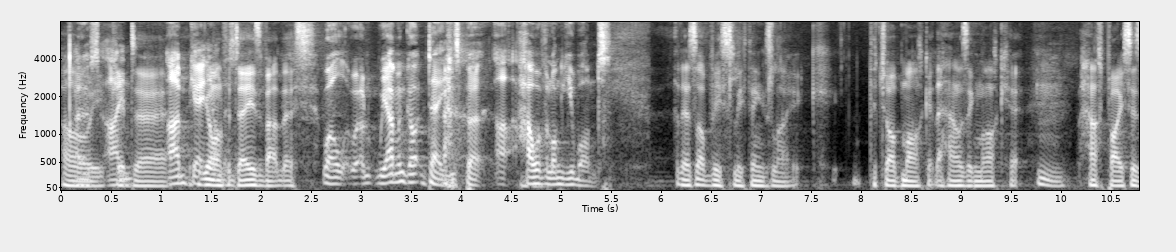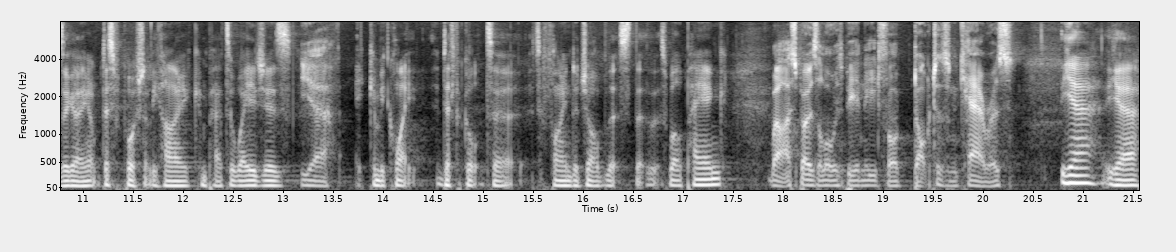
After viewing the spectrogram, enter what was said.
Oh, I know, you I'm- could, uh, I'm getting go on on for days about this. Well, we haven't got days, but uh, however long you want. There's obviously things like the job market, the housing market. Hmm. House prices are going up disproportionately high compared to wages. Yeah. It can be quite difficult to, to find a job that's that, that's well paying. Well, I suppose there'll always be a need for doctors and carers. Yeah, yeah.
